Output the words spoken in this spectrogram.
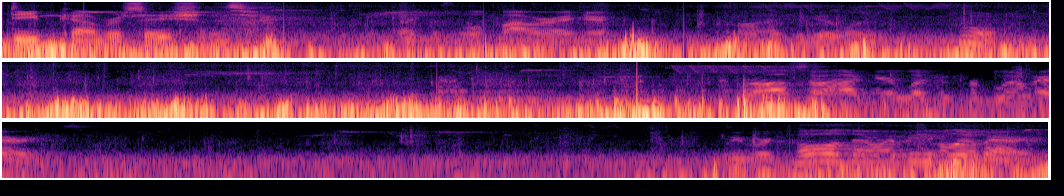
deep conversations. I like this little flower right here. Oh, that's a good one. Hmm. Blueberries. We were told there would be blueberries.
